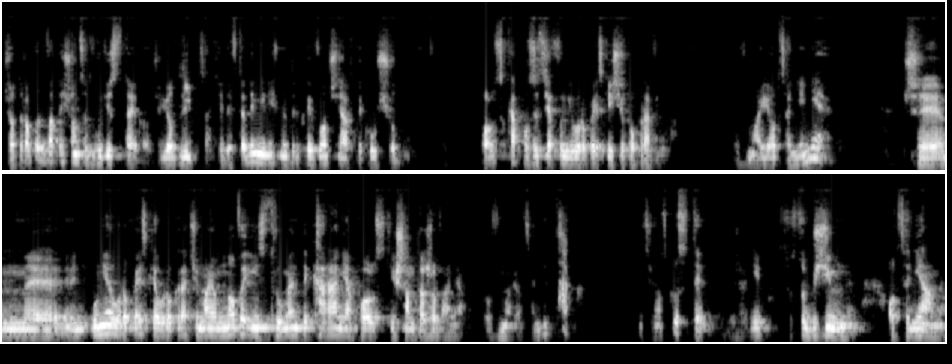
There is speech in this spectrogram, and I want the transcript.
Czy od roku 2020, czyli od lipca, kiedy wtedy mieliśmy tylko i wyłącznie artykuł 7, polska pozycja w Unii Europejskiej się poprawiła? W mojej ocenie nie. Czy y, Unia Europejska, eurokraci mają nowe instrumenty karania Polski, szantażowania? W mojej ocenie tak. W związku z tym, jeżeli w sposób zimny oceniamy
